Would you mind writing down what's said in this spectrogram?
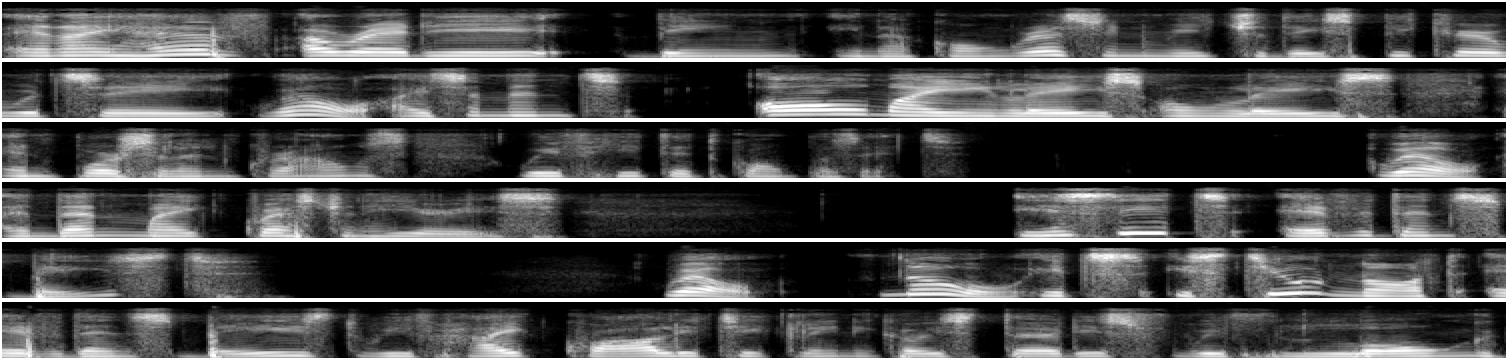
And I have already been in a congress in which the speaker would say, Well, I cement all my inlays, onlays, and porcelain crowns with heated composite. Well, and then my question here is Is it evidence based? Well, no, it's, it's still not evidence based with high quality clinical studies with long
